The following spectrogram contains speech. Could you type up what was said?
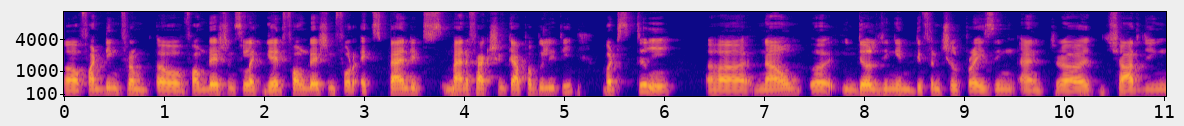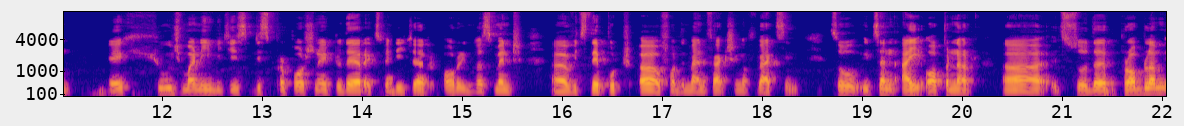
uh, funding from uh, foundations like Gate Foundation for expand its manufacturing capability, but still uh, now uh, indulging in differential pricing and uh, charging a huge money which is disproportionate to their expenditure or investment uh, which they put uh, for the manufacturing of vaccine. So it's an eye opener. Uh, so the problem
